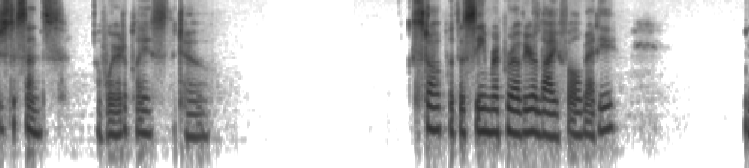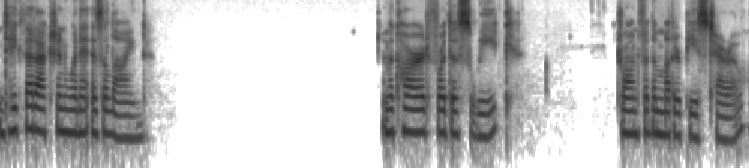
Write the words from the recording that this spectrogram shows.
Just a sense of where to place the toe. Stop with the seam ripper of your life already and take that action when it is aligned. And the card for this week drawn for the Mother Peace Tarot.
